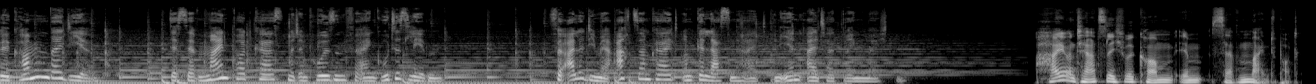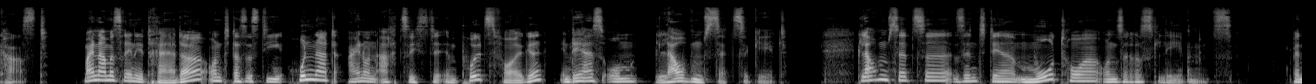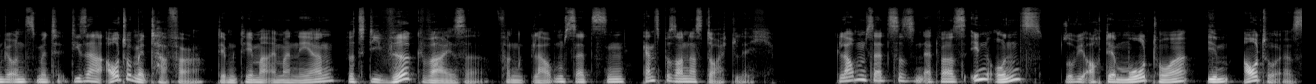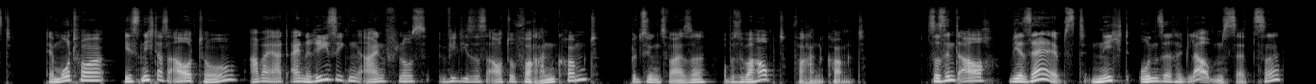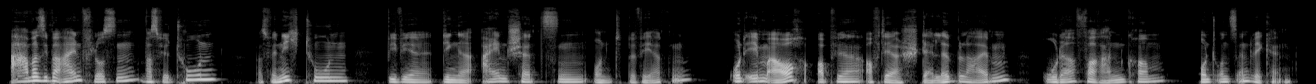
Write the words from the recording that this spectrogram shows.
Willkommen bei dir, der Seven Mind Podcast mit Impulsen für ein gutes Leben. Für alle, die mehr Achtsamkeit und Gelassenheit in ihren Alltag bringen möchten. Hi und herzlich willkommen im Seven Mind Podcast. Mein Name ist René Träder und das ist die 181. Impulsfolge, in der es um Glaubenssätze geht. Glaubenssätze sind der Motor unseres Lebens. Wenn wir uns mit dieser Autometapher dem Thema einmal nähern, wird die Wirkweise von Glaubenssätzen ganz besonders deutlich. Glaubenssätze sind etwas in uns, so wie auch der Motor im Auto ist. Der Motor ist nicht das Auto, aber er hat einen riesigen Einfluss, wie dieses Auto vorankommt, beziehungsweise ob es überhaupt vorankommt. So sind auch wir selbst nicht unsere Glaubenssätze, aber sie beeinflussen, was wir tun, was wir nicht tun, wie wir Dinge einschätzen und bewerten und eben auch, ob wir auf der Stelle bleiben oder vorankommen und uns entwickeln.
